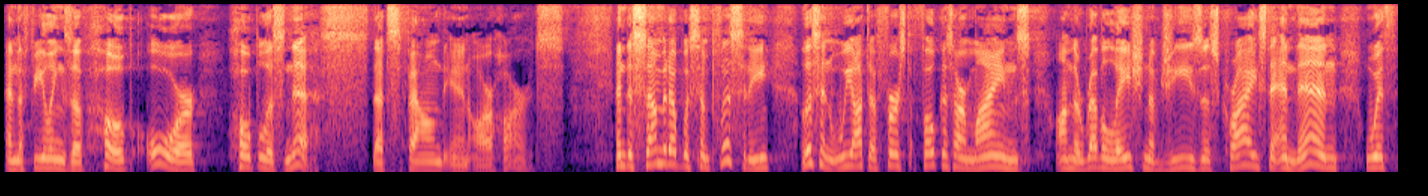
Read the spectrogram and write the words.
and the feelings of hope or hopelessness that's found in our hearts. And to sum it up with simplicity, listen, we ought to first focus our minds on the revelation of Jesus Christ, and then with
